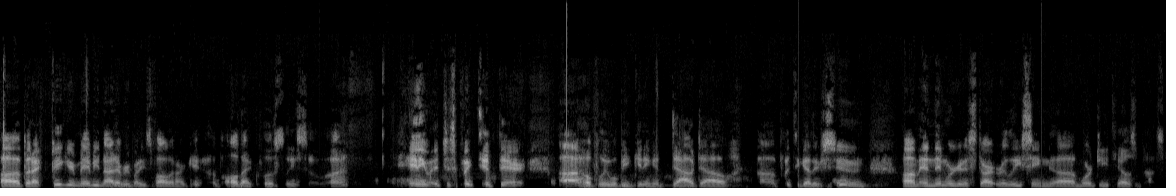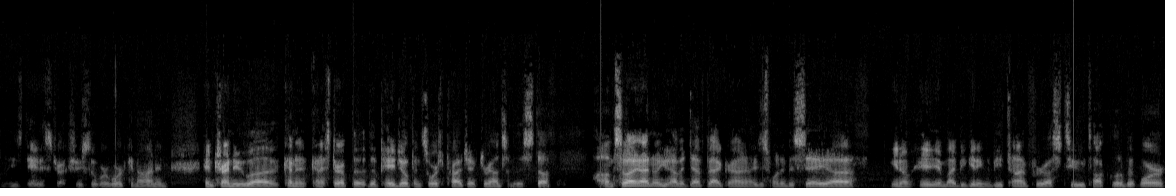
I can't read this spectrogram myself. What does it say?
Uh, but I figured maybe not everybody's following our GitHub all that closely. So uh, anyway, just quick tip there. Uh, hopefully, we'll be getting a DAO DAO uh, put together soon. Um, and then we're going to start releasing uh, more details about some of these data structures that we're working on and, and trying to kind of kind of stir up the, the page open source project around some of this stuff. Um, so I, I know you have a deaf background. I just wanted to say, uh, you know, it, it might be getting to be time for us to talk a little bit more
